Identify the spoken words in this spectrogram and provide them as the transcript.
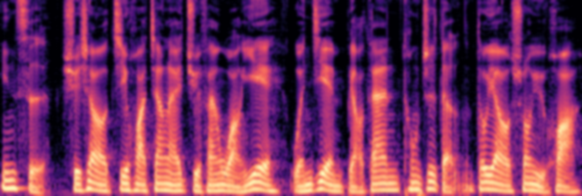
因此，学校计划将来举凡网页、文件、表单、通知等都要双语化，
